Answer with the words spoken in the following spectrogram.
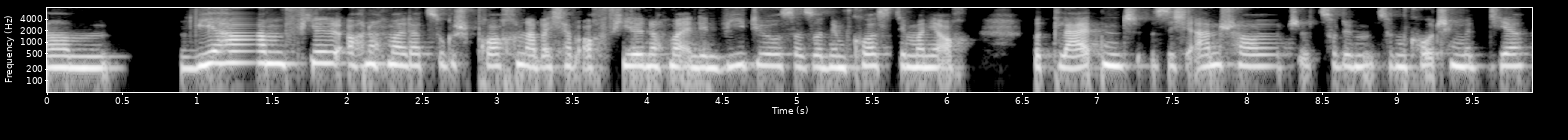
Ähm, wir haben viel auch nochmal dazu gesprochen, aber ich habe auch viel nochmal in den Videos, also in dem Kurs, den man ja auch begleitend sich anschaut zu dem, zum Coaching mit dir,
